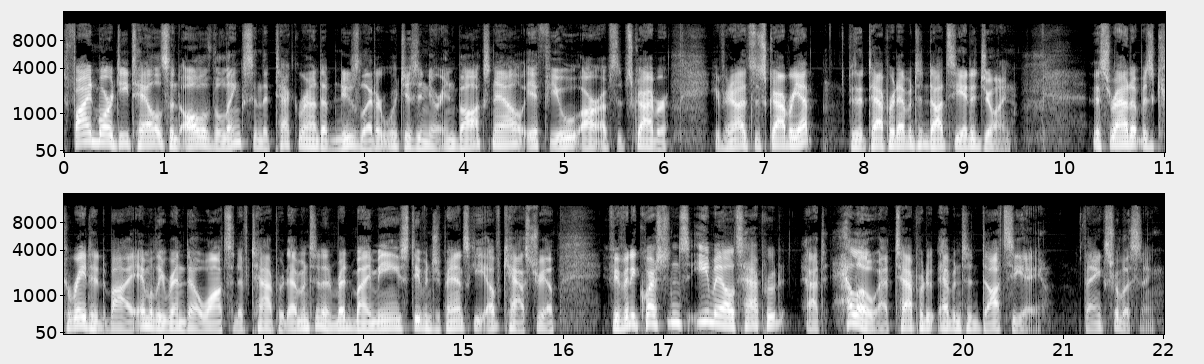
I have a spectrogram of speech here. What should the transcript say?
Find more details and all of the links in the Tech Roundup newsletter, which is in your inbox now if you are a subscriber. If you're not a subscriber yet, visit taprootedmonton.ca to join. This roundup is curated by Emily Rendell Watson of Taproot Edmonton and read by me, Stephen Chapansky of Castria. If you have any questions, email Taproot at hello at taprootedmonton.ca. Thanks for listening.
